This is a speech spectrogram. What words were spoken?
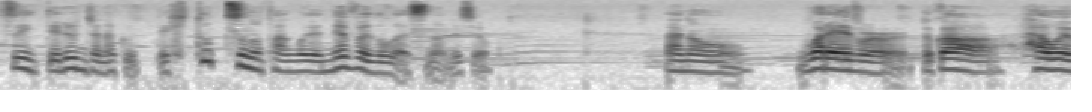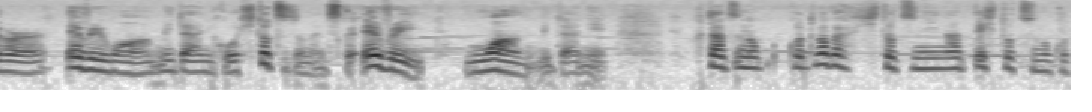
ついてるんじゃなくって、一つの単語で nevertheless なんですよ。あの、whatever とか however, everyone みたいにこう一つじゃないですか。everyone みたいに二つの言葉が一つになって一つの言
